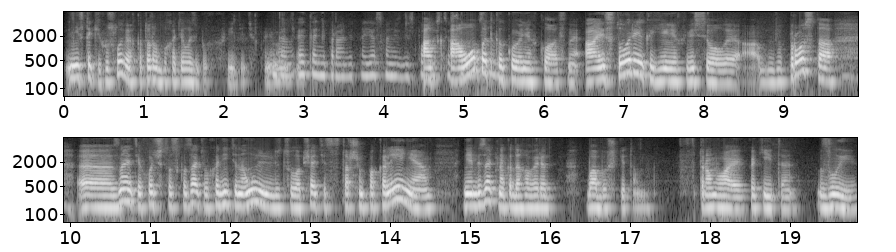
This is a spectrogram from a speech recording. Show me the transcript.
не в таких условиях, в которых бы хотелось бы их видеть. Понимаете? Да, это неправильно. Я с вами здесь а, полностью А, а опыт какой у них классный, а истории какие у них веселые. А просто, э, знаете, хочется сказать, выходите на улицу, общайтесь со старшим поколением. Не обязательно, когда говорят бабушки там в трамвае какие-то злые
